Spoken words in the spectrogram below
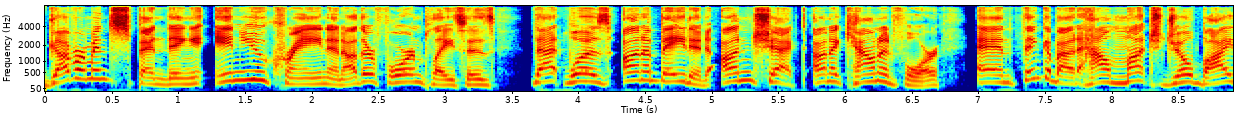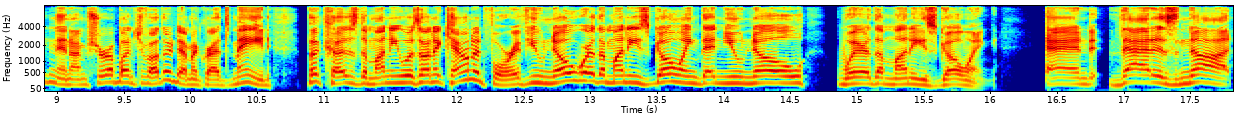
government spending in Ukraine and other foreign places that was unabated, unchecked, unaccounted for. And think about how much Joe Biden and I'm sure a bunch of other Democrats made because the money was unaccounted for. If you know where the money's going, then you know where the money's going. And that is not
